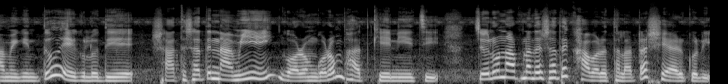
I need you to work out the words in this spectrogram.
আমি কিন্তু এগুলো দিয়ে সাথে সাথে নামিয়েই গরম গরম ভাত খেয়ে নিয়েছি। চলুন আপনাদের সাথে খাবারের থালাটা শেয়ার করি।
